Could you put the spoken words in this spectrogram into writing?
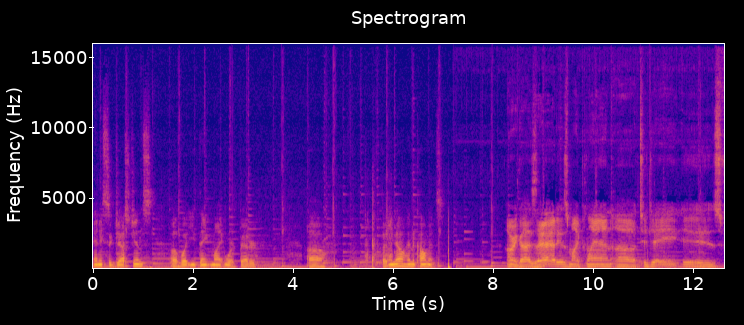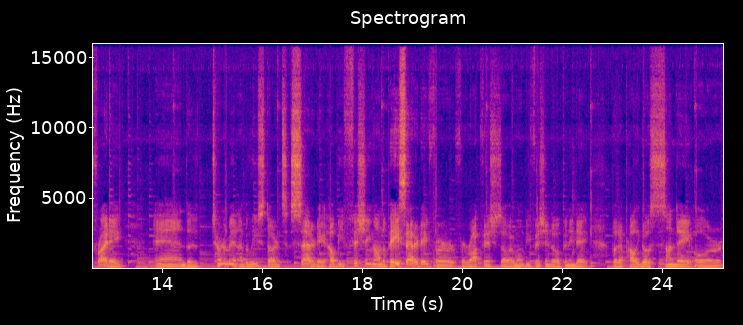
Any suggestions of what you think might work better? Uh, let me know in the comments. All right, guys, that is my plan. Uh, today is Friday, and the tournament, I believe, starts Saturday. I'll be fishing on the bay Saturday for, for rockfish, so I won't be fishing the opening day, but I'll probably go Sunday or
